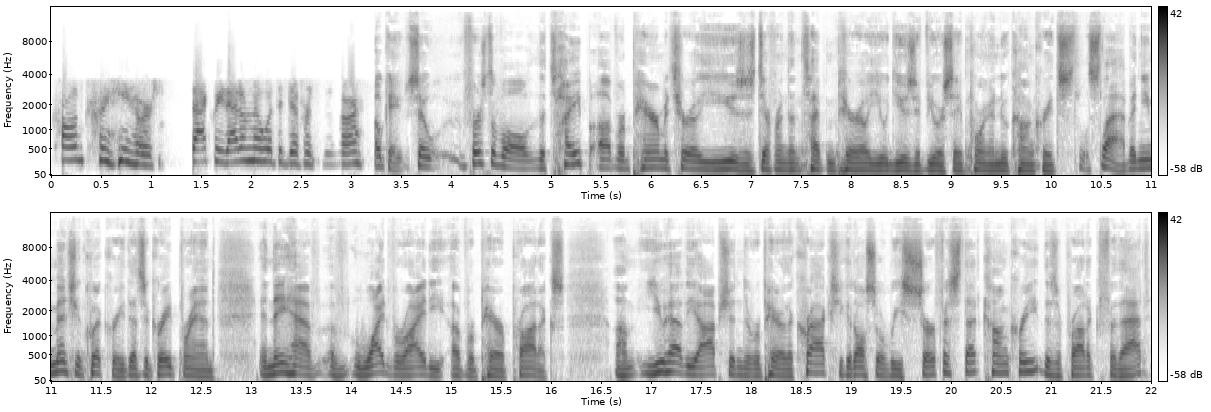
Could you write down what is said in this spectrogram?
concrete or Sakrete. I don't know what the differences are. Okay, so first of all, the type of repair material you use is different than the type of material you would use if you were, say, pouring a new concrete slab. And you mentioned Quikrete; that's a great brand, and they have a wide variety of repair products. Um, you have the option to repair the cracks. You could also resurface that concrete. There's a product for that.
